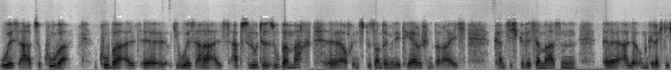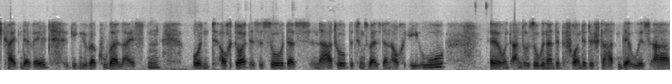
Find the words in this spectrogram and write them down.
USA zu Kuba. Kuba als äh, die USA als absolute Supermacht, äh, auch insbesondere im militärischen Bereich, kann sich gewissermaßen äh, alle Ungerechtigkeiten der Welt gegenüber Kuba leisten. Und auch dort ist es so, dass NATO beziehungsweise dann auch EU äh, und andere sogenannte befreundete Staaten der USA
